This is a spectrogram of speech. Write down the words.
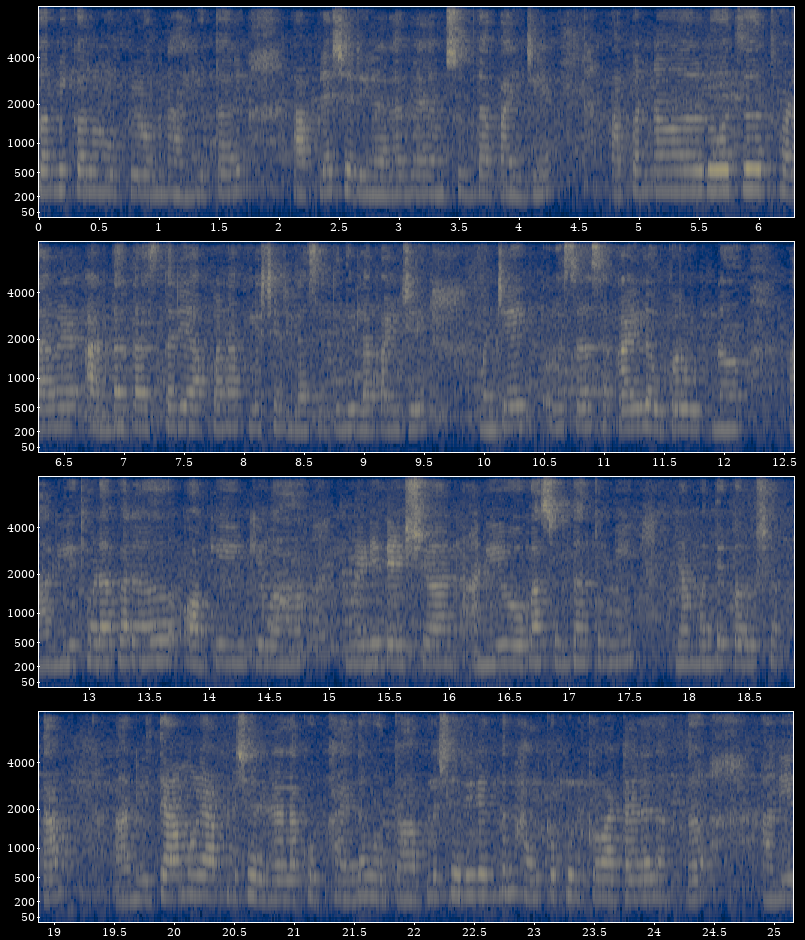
कमी करून उपयोग नाही तर आपल्या शरीराला व्यायामसुद्धा पाहिजे. आपण रोज थोडा वेळ अर्धा तास तरी आपण आपल्या शरीरासाठी दिला पाहिजे. म्हणजे कसं सकाळी लवकर उठणं आणि थोडाफार वॉकिंग किंवा मेडिटेशन आणि योगासुद्धा तुम्ही यामध्ये करू शकता. आणि त्यामुळे आपल्या शरीराला खूप फायदा होतो. आपलं शरीर एकदम हलकं फुलकं वाटायला लागतं. आणि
